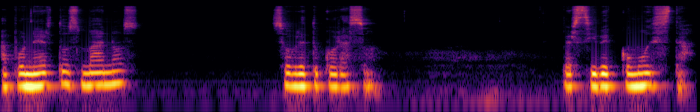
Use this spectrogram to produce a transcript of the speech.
a poner tus manos sobre tu corazón. Percibe cómo está,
